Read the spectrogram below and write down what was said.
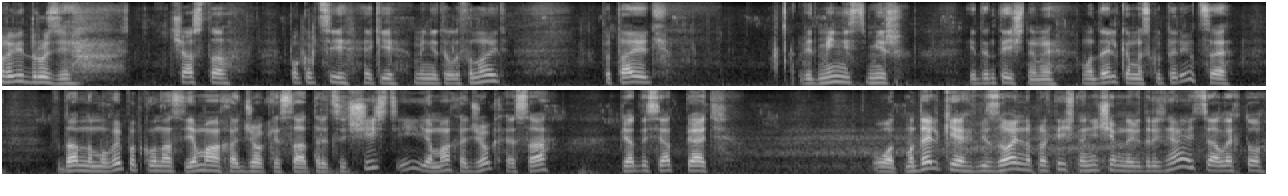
Привіт, друзі! Часто покупці, які мені телефонують, питають відмінність між ідентичними модельками скутерів. Це в даному випадку у нас Yamaha Jog SA36 і Yamaha Jog SA55. От, модельки візуально практично нічим не відрізняються, але хто,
